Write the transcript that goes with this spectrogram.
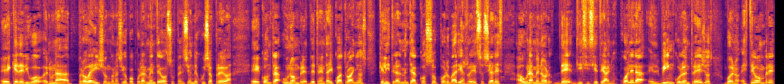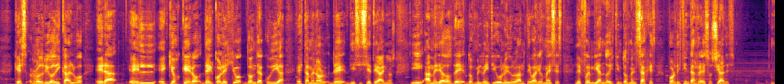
eh, que derivó en una probation, conocido popularmente, o suspensión de juicio a prueba, eh, contra un hombre de 34 años que literalmente acosó por varias redes sociales a una menor de 17 años. ¿Cuál era el vínculo entre ellos? Bueno, este hombre, que es Rodrigo Di Calvo, era el eh, kiosquero del colegio donde acudía esta menor de 17 años. Y a mediados de 2021 y durante varios meses le fue enviando distintos mensajes por distintas redes sociales.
